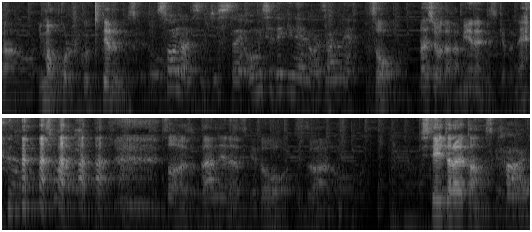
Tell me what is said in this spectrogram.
あの今もこれ服着てるんですけどそうなんです実際お見せできないのが残念。そう。ラジオだから見えないんですけどね。そうなんです残念なんですけど実はあのしていただいたんですけど、はい。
